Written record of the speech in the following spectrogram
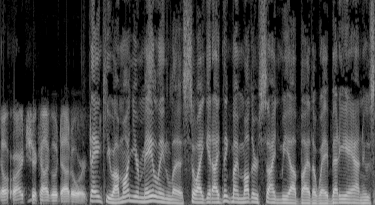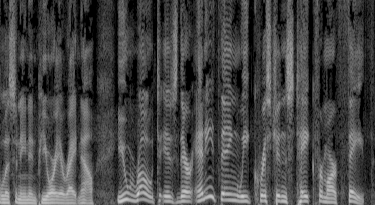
archchicago.org. Thank you. I'm on your mailing list, so I get. I think my mother signed me up. By the way, Betty Ann, who's listening in Peoria right now. You wrote, "Is there anything we Christians take from our faith?"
